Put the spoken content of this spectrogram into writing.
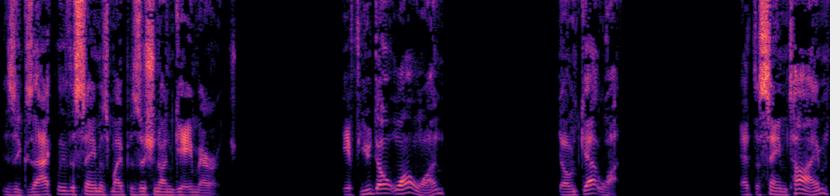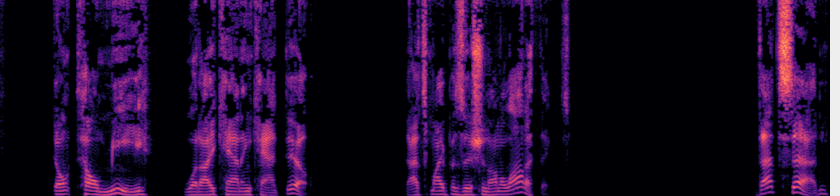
is exactly the same as my position on gay marriage. If you don't want one, don't get one. At the same time, don't tell me what I can and can't do. That's my position on a lot of things. That said,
